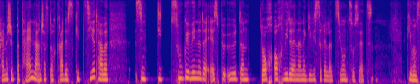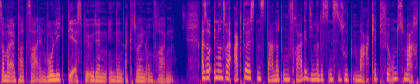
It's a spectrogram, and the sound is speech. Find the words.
heimische Parteienlandschaft auch gerade skizziert habe, sind die Zugewinne der SPÖ dann doch auch wieder in eine gewisse Relation zu setzen. Gib uns da mal ein paar Zahlen. Wo liegt die SPÖ denn in den aktuellen Umfragen? Also in unserer aktuellsten Standardumfrage, die man das Institut Market für uns macht,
